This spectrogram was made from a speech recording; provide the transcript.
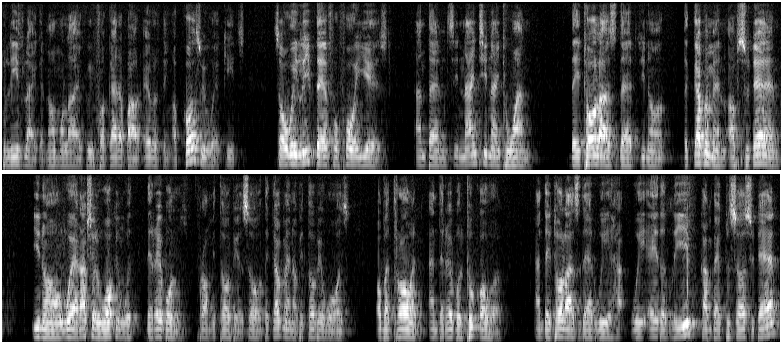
to live like a normal life. We forgot about everything. Of course, we were kids. So we lived there for four years, and then in 1991, they told us that, you know, the government of Sudan, you know, were actually working with the rebels from Ethiopia. So the government of Ethiopia was overthrown, and the rebel took over. And they told us that we, we either leave, come back to South Sudan,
